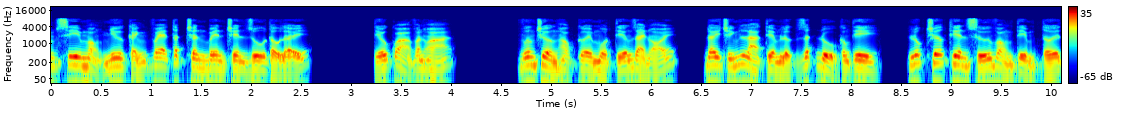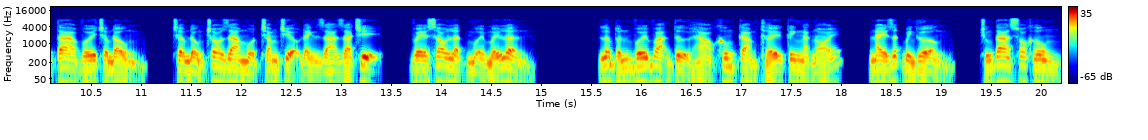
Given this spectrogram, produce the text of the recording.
MC mỏng như cánh ve tất chân bên trên du tàu lấy. Tiếu quả văn hóa. Vương Trường học cười một tiếng dài nói, đây chính là tiềm lực rất đủ công ty, lúc trước thiên sứ vòng tìm tới ta với trầm đồng, trầm đồng cho ra 100 triệu đánh giá giá trị, về sau lật mười mấy lần. Lâm Tuấn với vạn tử hào không cảm thấy kinh ngạc nói, này rất bình thường, chúng ta so không,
